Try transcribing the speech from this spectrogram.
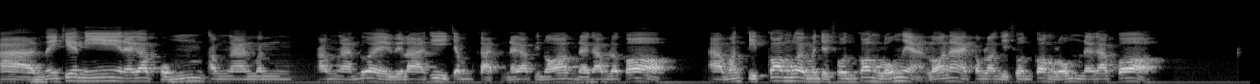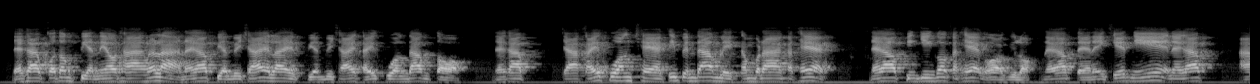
อ่าในเคสนี้นะครับผมทำงานมันทำงานด้วยเวลาที่จำกัดนะครับพี่น้องนะครับ แล้วก็อ่ามันติดกล้องด้วยมันจะชนกล้องล้มเนี่ยล้อหน้ากำลังจะชนกล้องล้มนะครับก็นะครับก็ต้องเปลี่ยนแนวทางแล้วล่ะนะครับ เปลี่ยนไปใช้อะไรเปลี่ยนไปใช้ไขควงด้ามตอกนะครับ จากไขควงแฉกที่เป็นด้ามเหล็กธรรมดากระแทกนะครับ จริงๆก็กระแทกออกอยู่หรอกนะครับ แต่ในเคสนี้นะครับ อ่า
